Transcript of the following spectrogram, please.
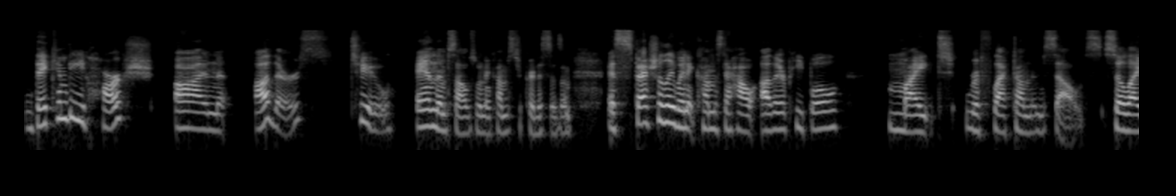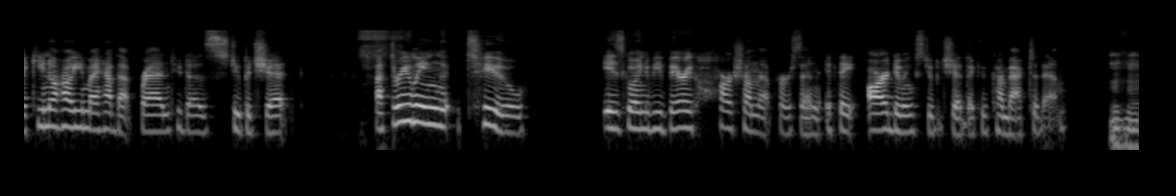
they can be harsh on others too and themselves when it comes to criticism, especially when it comes to how other people might reflect on themselves. So, like, you know how you might have that friend who does stupid shit? A three wing two is going to be very harsh on that person if they are doing stupid shit that could come back to them. hmm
